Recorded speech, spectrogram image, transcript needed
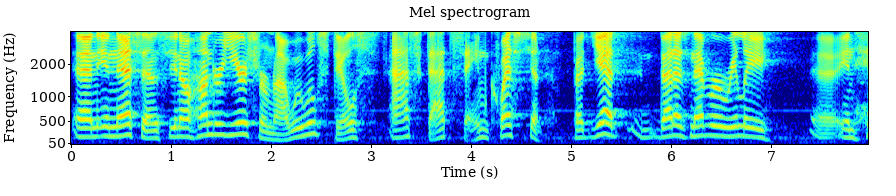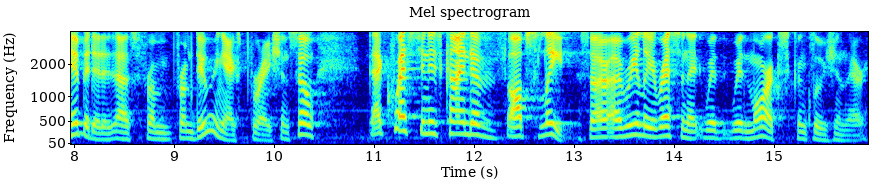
and in essence, you know, 100 years from now, we will still ask that same question. But yet, that has never really uh, inhibited us from, from doing exploration. So that question is kind of obsolete. So I I really resonate with, with Mark's conclusion there.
